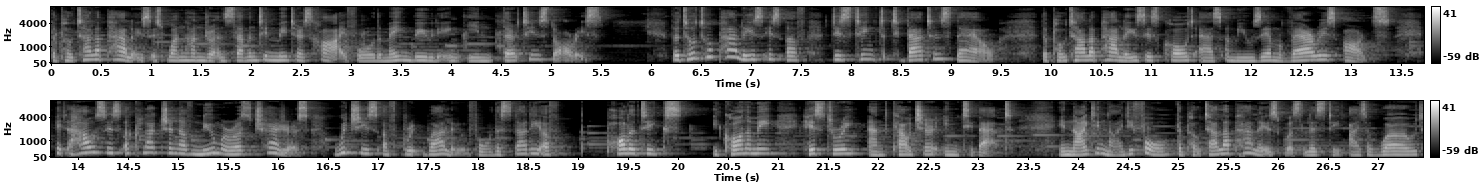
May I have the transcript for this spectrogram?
the Potala Palace is 170 meters high for the main building in 13 stories. The total palace is of distinct Tibetan style. The Potala Palace is called as a museum of various arts. It houses a collection of numerous treasures, which is of great value for the study of politics, Economy, History, and Culture in Tibet. In 1994, the Potala Palace was listed as a World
